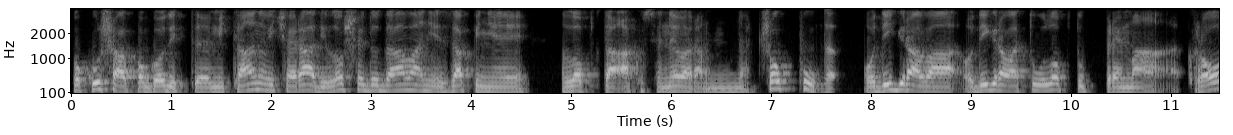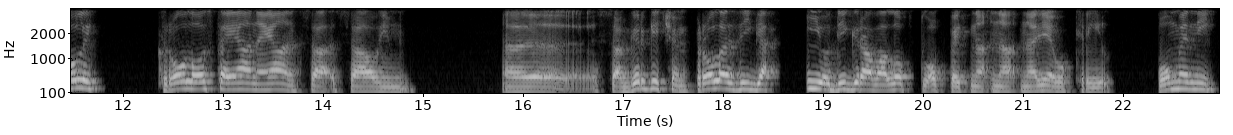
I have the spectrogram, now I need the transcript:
pokušava pogoditi Mikanovića, radi loše dodavanje, zapinje lopta, ako se ne varam, na čopu, Da. odigrava, odigrava tu loptu prema Kroli. Krolo ostaje jedan na jedan sa, sa ovim e, sa Grgićem, prolazi ga i odigrava loptu opet na, na, na lijevo krilo. Po meni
